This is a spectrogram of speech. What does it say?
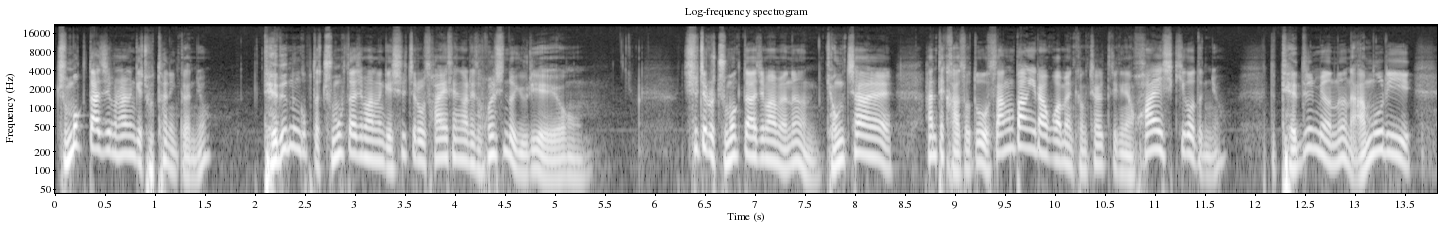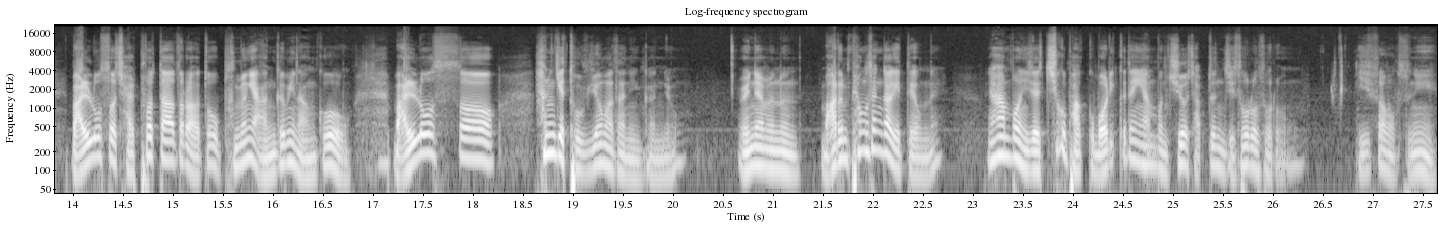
주먹 다짐을 하는 게 좋다니까요 대드는 것보다 주먹 다짐하는 게 실제로 사회생활에서 훨씬 더 유리해요 실제로 주먹 다짐하면은 경찰한테 가서도 쌍방이라고 하면 경찰들이 그냥 화해시키거든요. 대들면은 아무리 말로써 잘 풀었다 하더라도 분명히 앙금이 남고 말로써 한 게 더 위험하다니까요. 왜냐면은 말은 평생 가기 때문에 그냥 한번 이제 치고 받고 머리끄댕이 한번 쥐어 잡든지 서로 서로 24 목순이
